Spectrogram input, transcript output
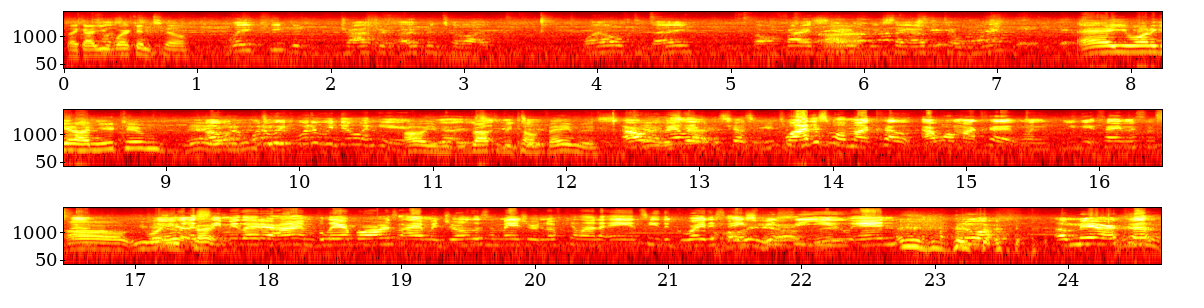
Uh, like, are you working till? We keep the drive-through open till like 12 today. But on Friday, Saturdays, we stay open till 1. Hey, you want to get on YouTube? Yeah, Oh, what, want what are we what are we doing here? Oh, you're Yeah, you about to become YouTube. famous. Are yeah, we it's really? got- it's got some Well, I just want my coat. I want my cut when you get famous and stuff. Oh, you want You're gonna see me later. I am Blair Barnes. I am a journalism major at North Carolina A&T, the greatest Oh, yeah, HBCU in North America.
